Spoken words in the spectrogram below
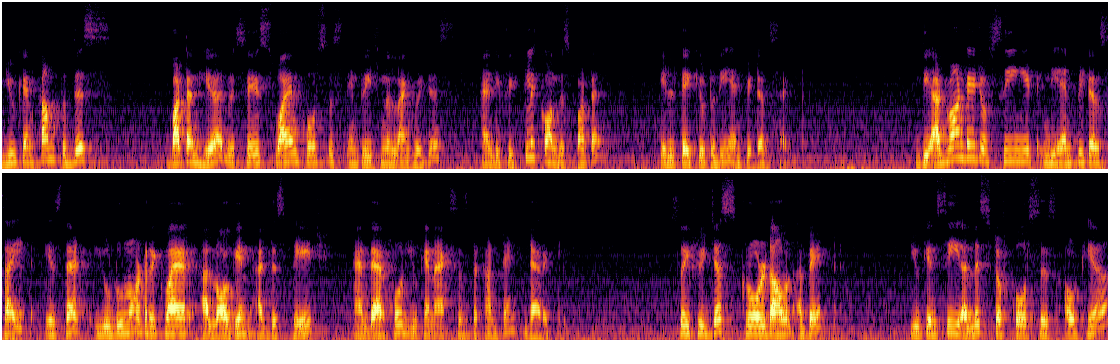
you can come to this button here which says SWAYAM courses in regional languages and if you click on this button it will take you to the NPTEL site. The advantage of seeing it in the NPTEL site is that you do not require a login at this page and therefore you can access the content directly. So, if you just scroll down a bit you can see a list of courses out here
